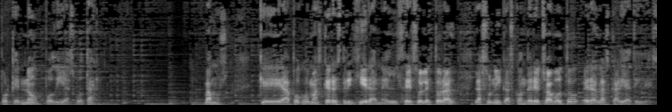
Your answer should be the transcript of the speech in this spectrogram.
porque no podías votar. Vamos, que a poco más que restringieran el censo electoral, las únicas con derecho a voto eran las cariátides.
